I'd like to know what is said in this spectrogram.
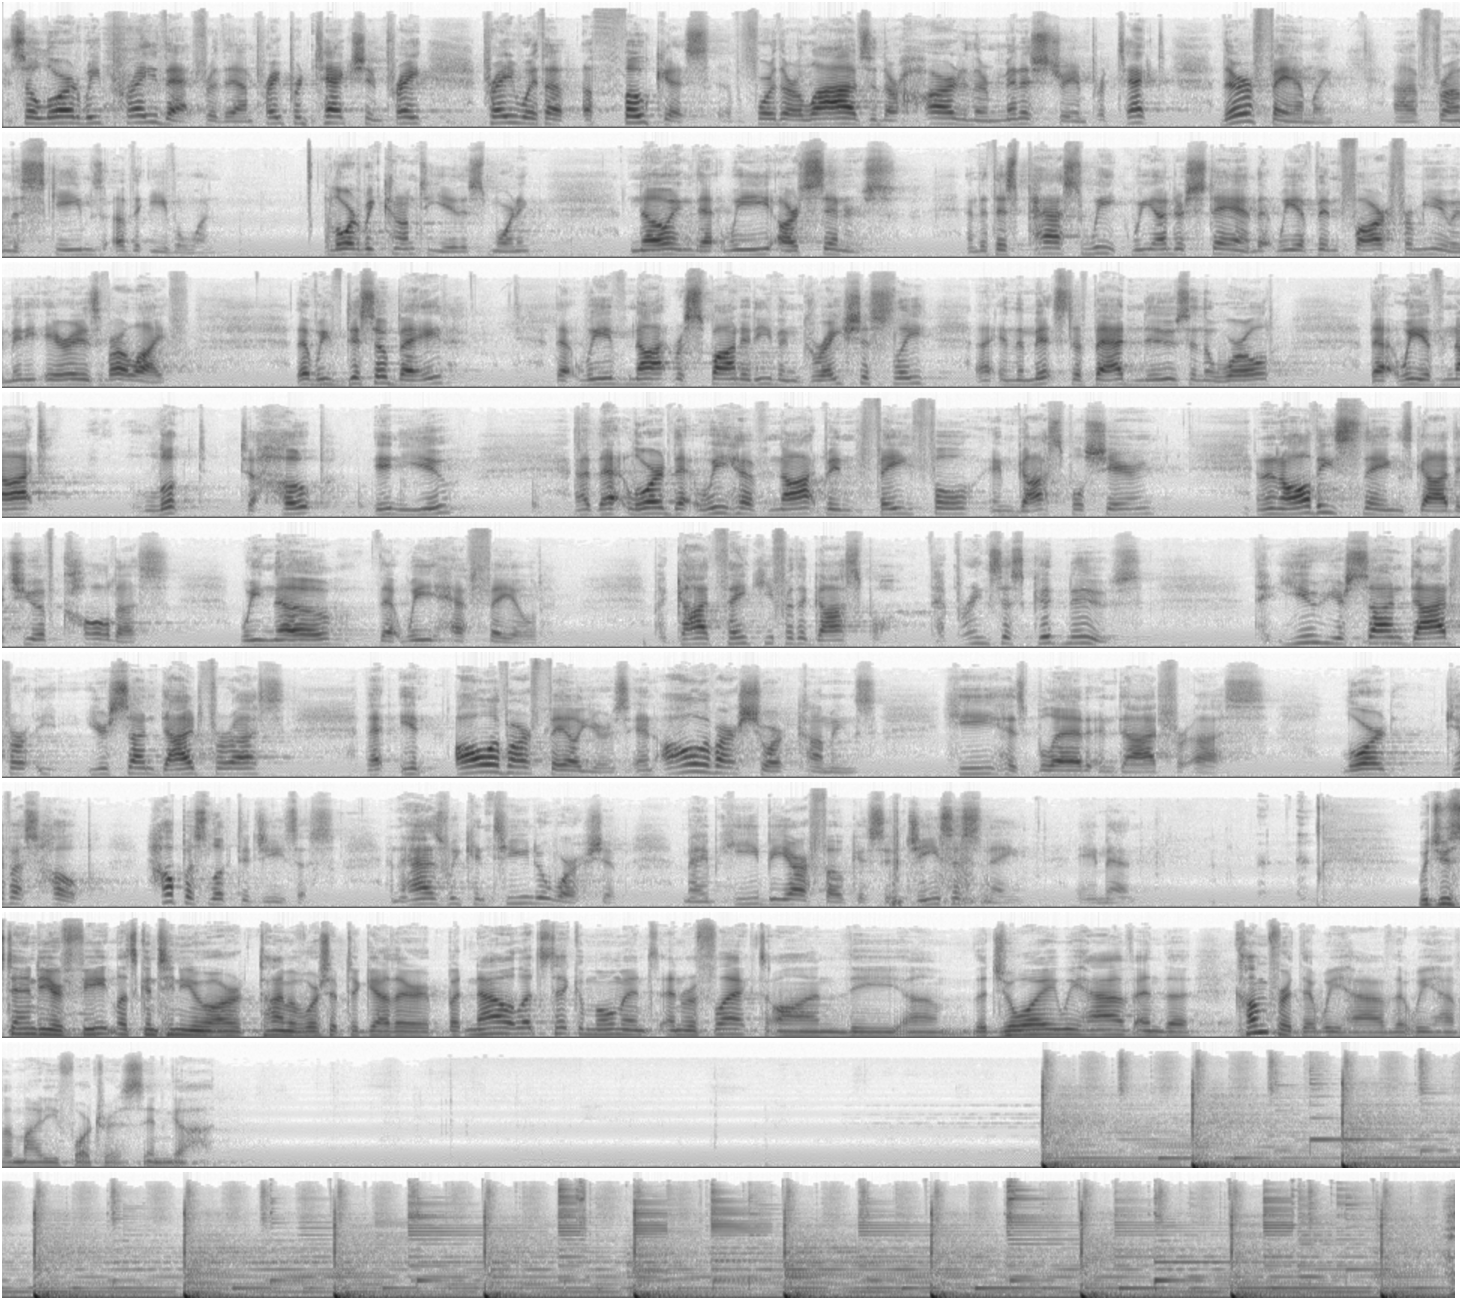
And so, Lord, we pray that for them. Pray protection. Pray, pray with a, a focus for their lives and their heart and their ministry, and protect their family uh, from the schemes of the evil one. Lord, we come to you this morning knowing that we are sinners and that this past week we understand that we have been far from you in many areas of our life, that we've disobeyed, that we've not responded even graciously uh, in the midst of bad news in the world, that we have not looked to hope in you, uh, that, Lord, that we have not been faithful in gospel sharing. And in all these things, God, that you have called us, we know that we have failed. God, thank you for the gospel that brings us good news. That you, your son, died for your son died for us. That in all of our failures and all of our shortcomings, he has bled and died for us. Lord, give us hope. Help us look to Jesus. And as we continue to worship, may he be our focus. In Jesus' name, amen. Would you stand to your feet? Let's continue our time of worship together. But now let's take a moment and reflect on the, um, the joy we have and the comfort that we have that we have a mighty fortress in God.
